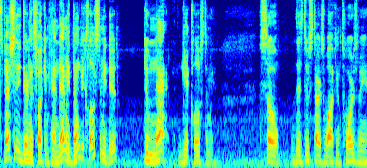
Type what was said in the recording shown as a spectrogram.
especially during this fucking pandemic. Don't get close to me, dude. Do not. get close to me. So this dude starts walking towards me,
